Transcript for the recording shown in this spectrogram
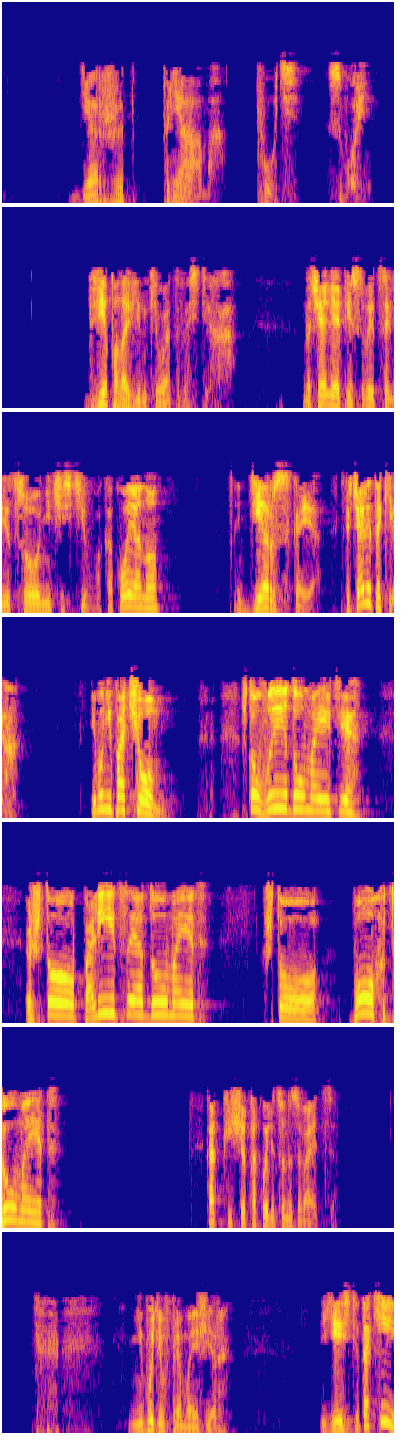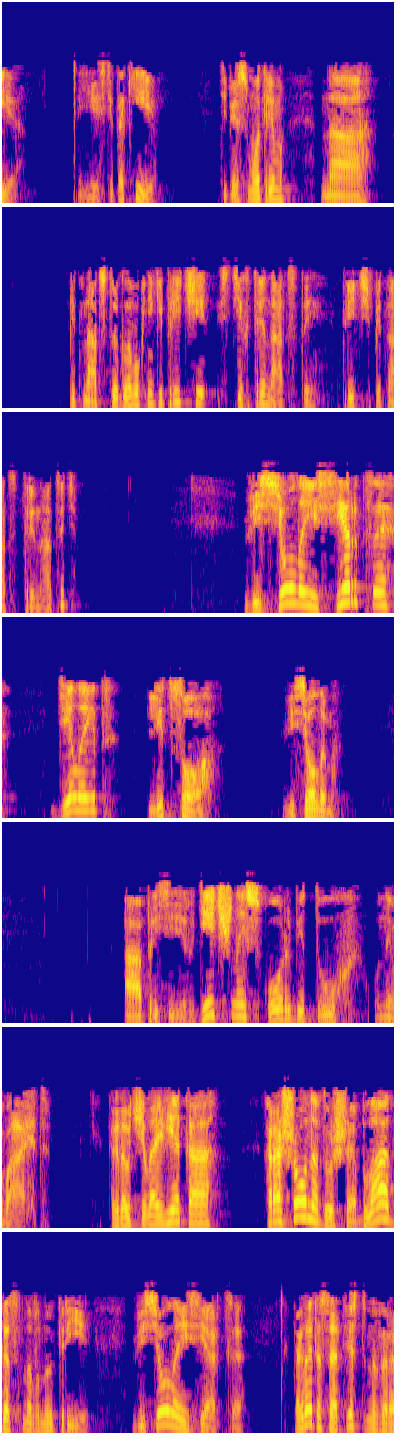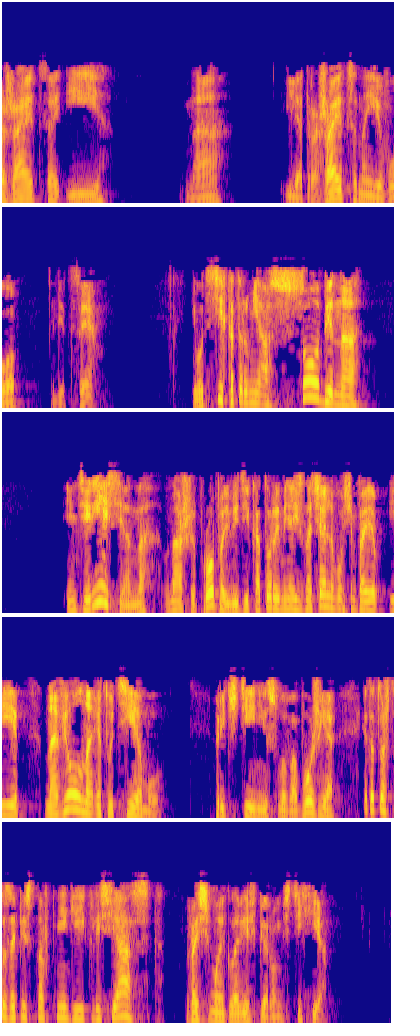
держит прямо путь свой. Две половинки у этого стиха. Вначале описывается лицо нечестивого. Какое оно? Дерзкое. Встречали таких? Ему нипочем. Что вы думаете? Что полиция думает, что Бог думает. Как еще такое лицо называется? Не будем в прямой эфир. Есть и такие. Есть и такие. Теперь смотрим на 15 главу книги притчи, стих 13. Притчи 15, 13. «Веселое сердце делает лицо веселым, а при сердечной скорби дух унывает. Когда у человека хорошо на душе, благостно внутри, веселое сердце, тогда это, соответственно, выражается и на, или отражается на его лице. И вот стих, который мне особенно интересен в нашей проповеди, который меня изначально, в общем-то, и навел на эту тему при чтении Слова Божьего, это то, что записано в книге Екклесиаст, 8 главе, в первом стихе.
